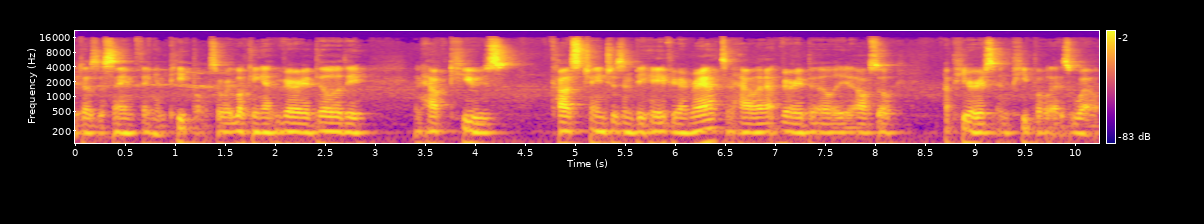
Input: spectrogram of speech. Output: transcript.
does the same thing in people. So we're looking at variability in how cues cause changes in behavior in rats and how that variability also appears in people as well.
